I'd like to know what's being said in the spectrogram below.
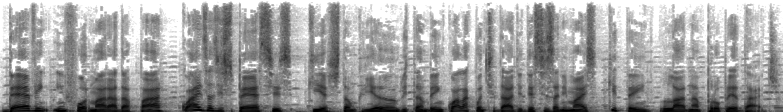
Devem informar a ADAPAR quais as espécies que estão criando e também qual a quantidade desses animais que tem lá na propriedade.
